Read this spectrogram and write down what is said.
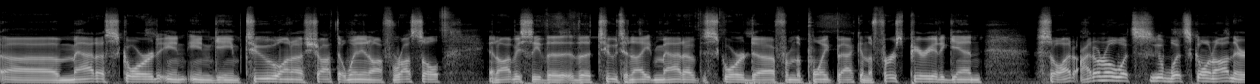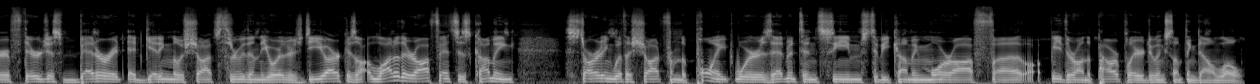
Uh, Maatta scored in, in game two on a shot that went in off Russell. And obviously, the, the two tonight, Maatta scored uh, from the point back in the first period again. So I, I don't know what's what's going on there. If they're just better at, at getting those shots through than the Oilers D are, because a lot of their offense is coming starting with a shot from the point, whereas Edmonton seems to be coming more off uh, either on the power play or doing something down low.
